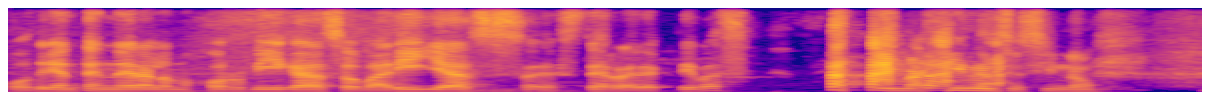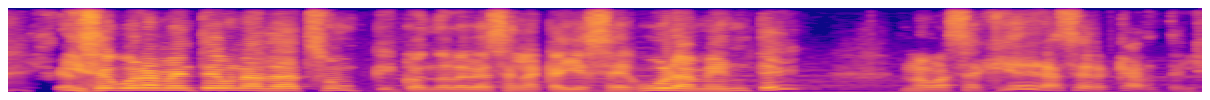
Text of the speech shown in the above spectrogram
podrían tener a lo mejor vigas o varillas este, radiactivas. Imagínense si no. Y seguramente una Datsun que cuando la veas en la calle, seguramente no vas a querer acercártele.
